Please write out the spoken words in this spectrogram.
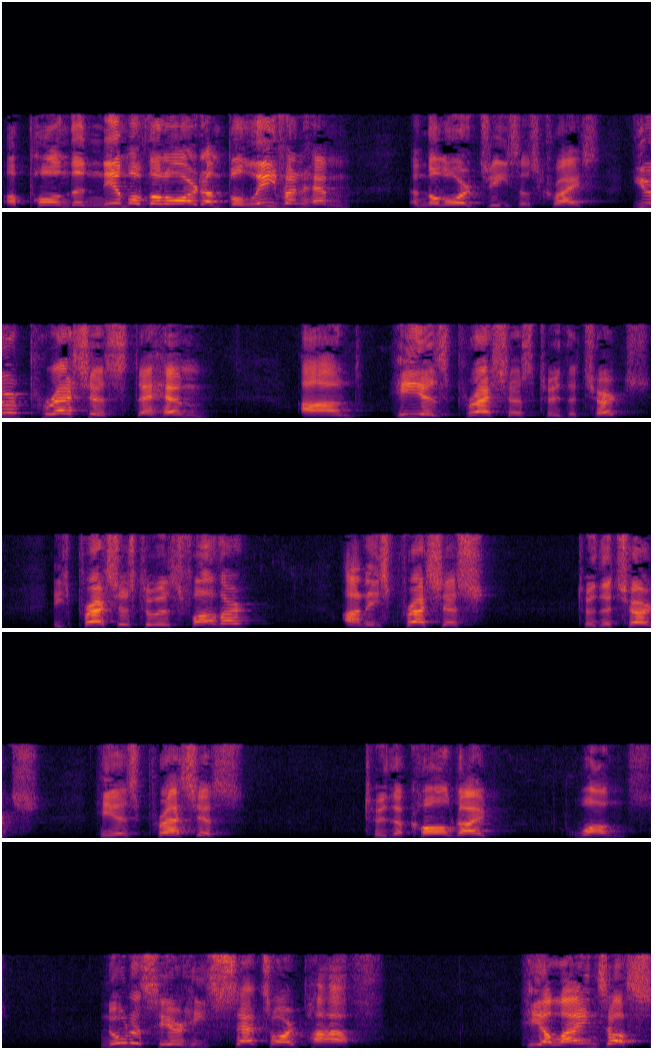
upon the name of the Lord and believe in Him, in the Lord Jesus Christ. You're precious to Him, and He is precious to the church. He's precious to His Father, and He's precious to the church. He is precious to the called out ones. Notice here, He sets our path. He aligns us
